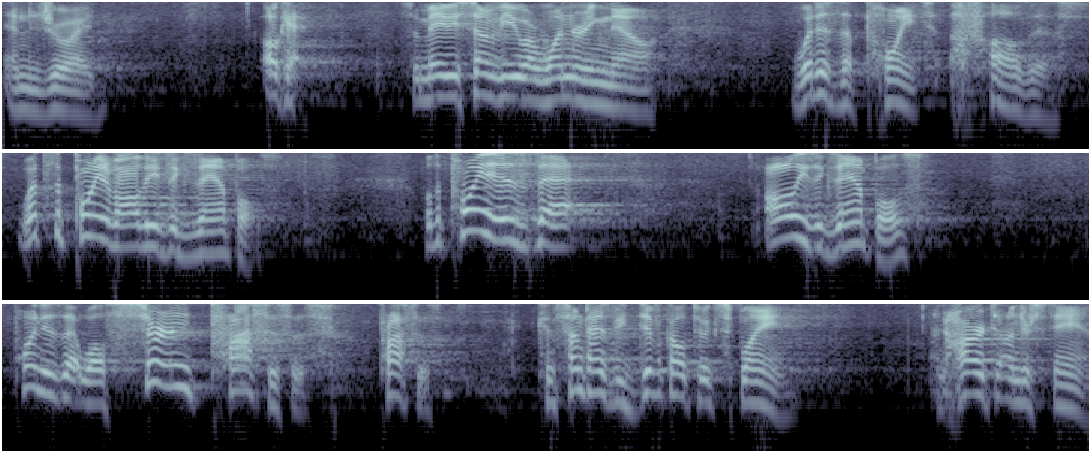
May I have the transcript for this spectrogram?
and enjoyed. Okay, so maybe some of you are wondering now what is the point of all this? What's the point of all these examples? Well, the point is that all these examples, the point is that while certain processes, processes can sometimes be difficult to explain and hard to understand,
